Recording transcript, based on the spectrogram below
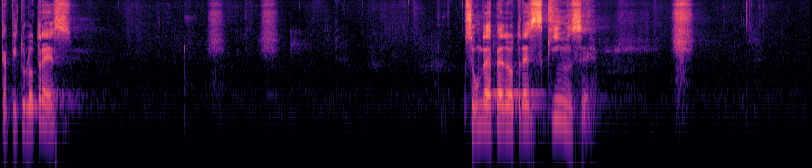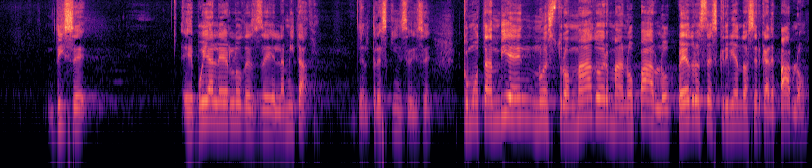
capítulo 3. Segunda de Pedro 3, 15. Dice, eh, voy a leerlo desde la mitad, del 3.15 dice, como también nuestro amado hermano Pablo, Pedro está escribiendo acerca de Pablo,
